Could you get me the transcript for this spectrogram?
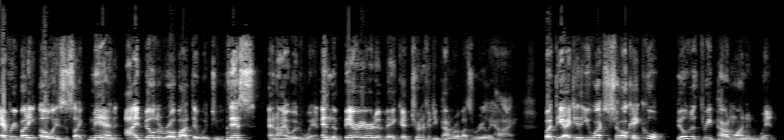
everybody always is like, man, I'd build a robot that would do this and I would win. And the barrier to make a 250 pound robot is really high. But the idea that you watch the show, okay, cool, build a three pound one and win.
